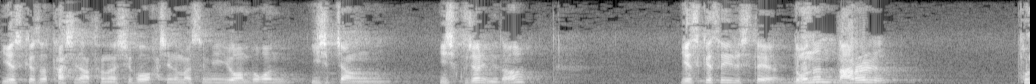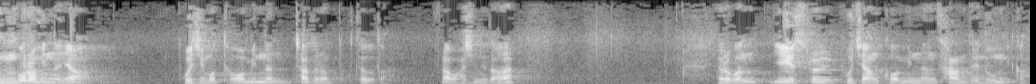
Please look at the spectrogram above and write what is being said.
예수께서 다시 나타나시고 하시는 말씀이 요한복음 20장 29절입니다. 예수께서 이르시되 너는 나를 본고로 믿느냐 보지 못하고 믿는 자들은 복되도다 라고 하십니다. 여러분 예수를 보지 않고 믿는 사람들이 누굽니까?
